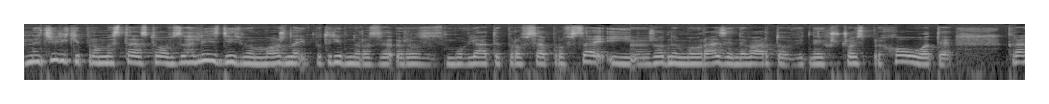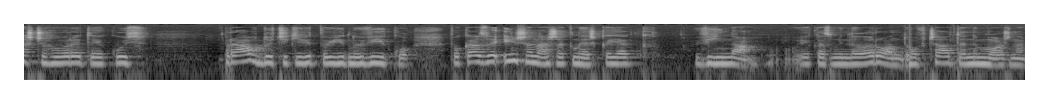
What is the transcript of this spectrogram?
не тільки про мистецтво, а взагалі з дітьми можна і потрібно роз- розмовляти про все про все, і в жодному разі не варто від них щось приховувати. Краще говорити якусь правду, тільки відповідно віку. Показує інша наша книжка, як війна, яка змінила Ронду. Мовчати не можна.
